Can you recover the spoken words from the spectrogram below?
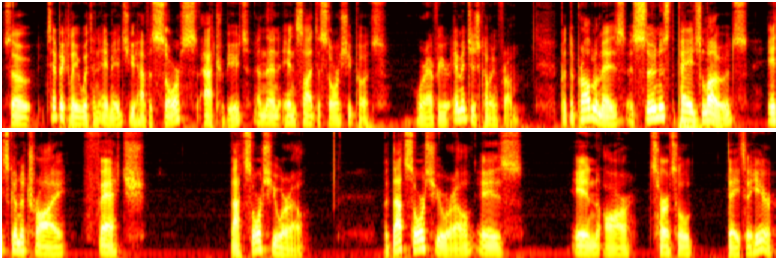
So typically with an image, you have a source attribute, and then inside the source you put wherever your image is coming from. But the problem is, as soon as the page loads, it's going to try fetch that source URL. But that source URL is in our turtle data here.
